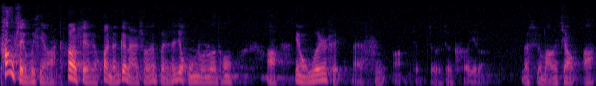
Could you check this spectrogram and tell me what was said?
烫水不行啊，烫水患者更难受，那本身就红肿热痛啊，用温水来敷啊，就就就可以了。那是芒硝啊，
